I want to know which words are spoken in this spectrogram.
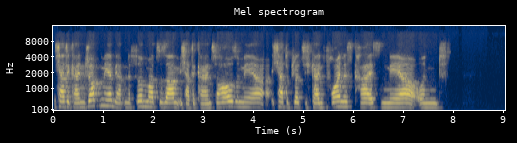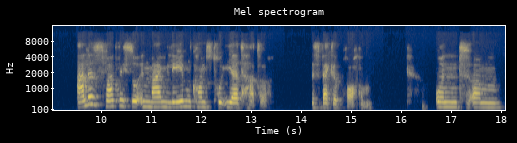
ich hatte keinen Job mehr, wir hatten eine Firma zusammen, ich hatte kein Zuhause mehr, ich hatte plötzlich keinen Freundeskreis mehr und alles, was ich so in meinem Leben konstruiert hatte, ist weggebrochen. Und ähm,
